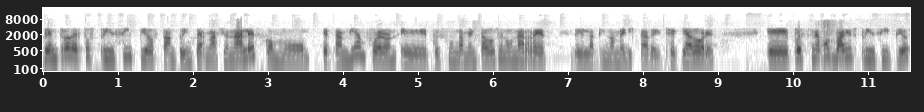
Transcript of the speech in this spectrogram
dentro de estos principios, tanto internacionales como que también fueron eh, pues fundamentados en una red de Latinoamérica de chequeadores, eh, pues tenemos varios principios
